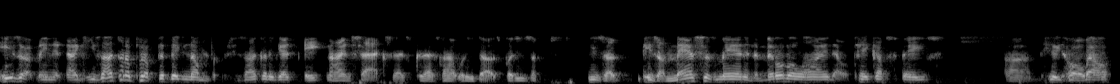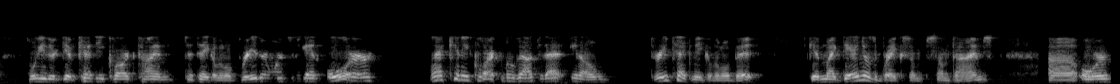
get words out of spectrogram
he's, I mean, like he's not going to put up the big numbers. He's not going to get eight, nine sacks. That's that's not what he does. But he's a he's a he's a massive man in the middle of the line that will take up space. Um, he'll out. He'll either give Kenny Clark time to take a little breather once again, or let Kenny Clark move out to that you know three technique a little bit give Mike Daniels a break some sometimes, uh, or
